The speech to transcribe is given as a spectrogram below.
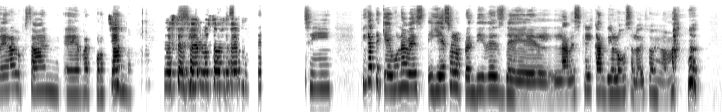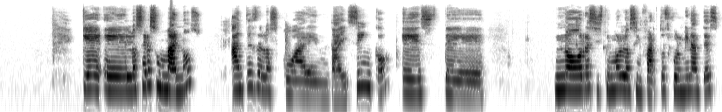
Era lo que estaban eh, reportando. no está enfermo, no estaba enfermo. Sí, fíjate que una vez, y eso lo aprendí desde la vez que el cardiólogo se lo dijo a mi mamá, que eh, los seres humanos antes de los 45, este, no resistimos los infartos fulminantes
